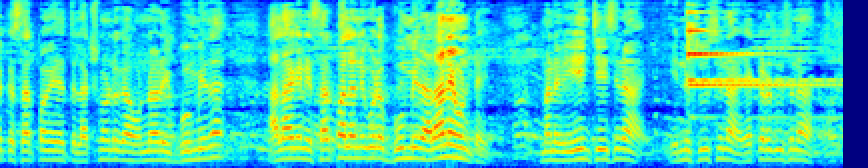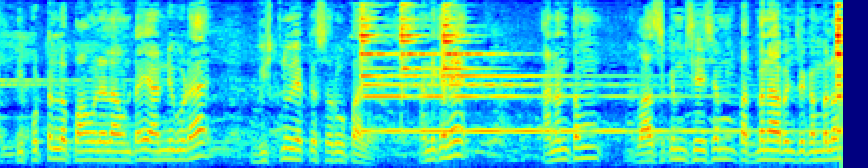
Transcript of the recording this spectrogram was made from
యొక్క సర్పం ఏదైతే లక్ష్మణుడుగా ఉన్నాడు ఈ భూమి మీద అలాగని సర్పాలన్నీ కూడా భూమి మీద అలానే ఉంటాయి. మనం ఏం చేసినా ఎన్ని చూసినా ఎక్కడ చూసినా ఈ పుట్టల్లో పాములు ఎలా ఉంటాయి అన్నీ కూడా విష్ణువు యొక్క స్వరూపాలే. అందుకనే అనంతం వాసుకం శేషం పద్మనాభంచ చ గంబలం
